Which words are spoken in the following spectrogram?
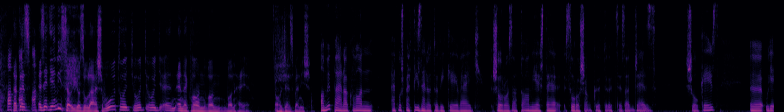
Tehát ez, ez egy ilyen visszaigazolás volt, hogy, hogy, hogy ennek van, van, van helye. A jazzben is. A műpának van, hát most már 15. éve egy sorozata, ami este szorosan kötődsz, ez a Jazz Showcase. ugye,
